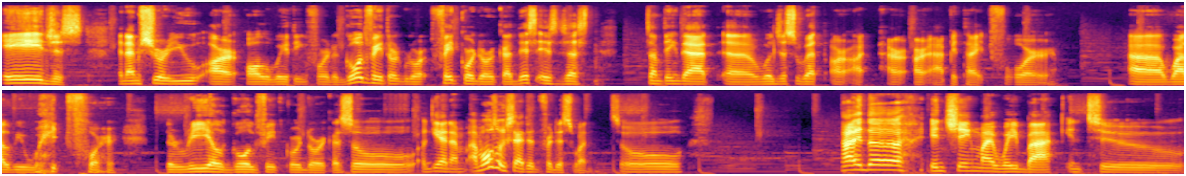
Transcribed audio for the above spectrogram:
ages, and I'm sure you are all waiting for the gold fate or fate core Dorka. This is just something that uh, will just whet our, our our appetite for uh, while we wait for the real gold fate core Dorka. So again, I'm I'm also excited for this one. So kinda inching my way back into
